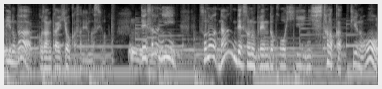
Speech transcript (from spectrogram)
っていうのが5段階評価されますよと。で、さらに、そのなんでそのブレンドコーヒーにしたのかっていうのを、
